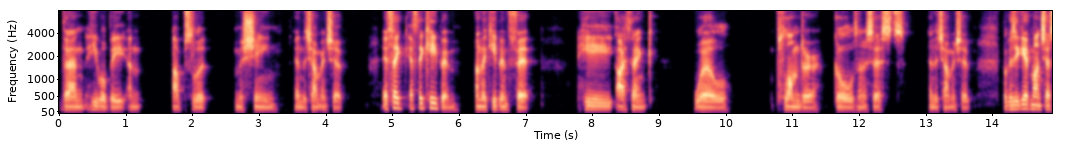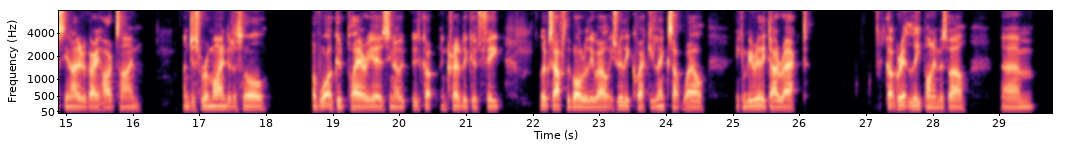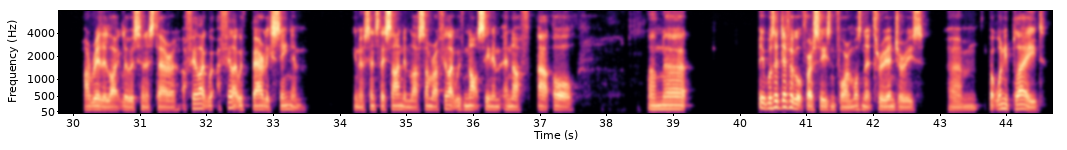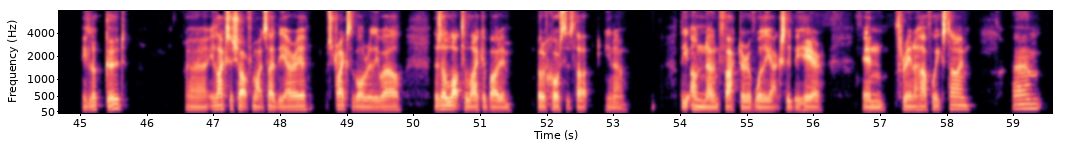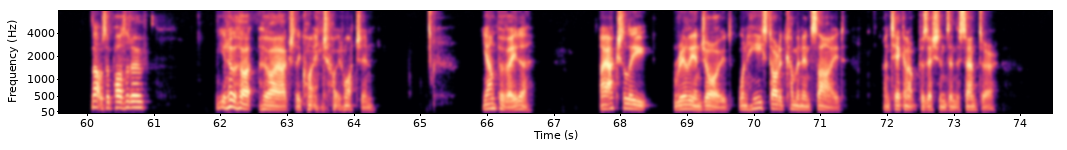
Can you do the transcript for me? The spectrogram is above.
then he will be an absolute machine in the championship. If they if they keep him and they keep him fit, he, I think, will plunder goals and assists in the championship because he gave Manchester United a very hard time and just reminded us all of what a good player he is. You know, he's got incredibly good feet, looks after the ball really well. He's really quick. He links up well. He can be really direct. He's got a great leap on him as well. Um, I really like Luis Sinisterra. I feel like I feel like we've barely seen him. You know, since they signed him last summer, I feel like we've not seen him enough at all. And uh, it was a difficult first season for him, wasn't it? Through injuries, um, but when he played, he looked good. Uh, he likes a shot from outside the area, strikes the ball really well. There's a lot to like about him, but of course, it's that you know the unknown factor of will he actually be here in three and a half weeks' time. Um, that was a positive. You know who I, who I actually quite enjoyed watching? Ian Poveda. I actually really enjoyed when he started coming inside and taking up positions in the centre.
